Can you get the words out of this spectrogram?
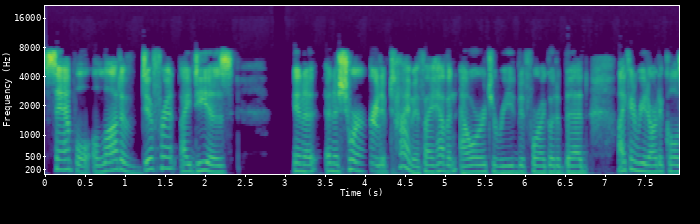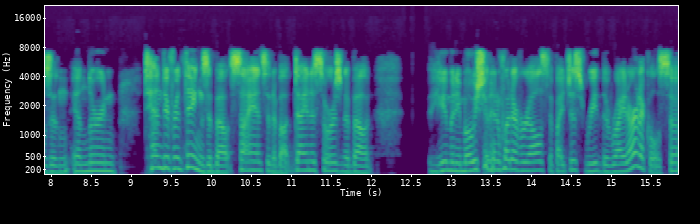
sample a lot of different ideas in a in a short period of time. If I have an hour to read before I go to bed, I can read articles and, and learn ten different things about science and about dinosaurs and about human emotion and whatever else if I just read the right articles. So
